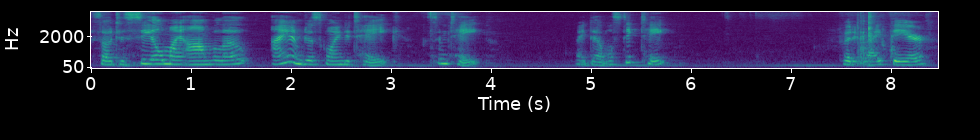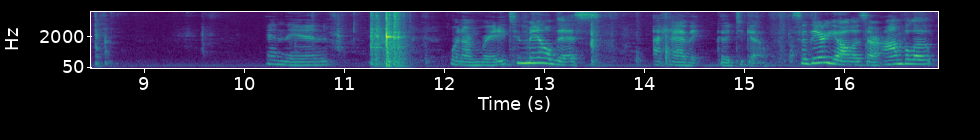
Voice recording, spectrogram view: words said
So to seal my envelope, I am just going to take some tape, my double stick tape, put it right there, and then when I'm ready to mail this, I have it good to go. So there y'all is our envelope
